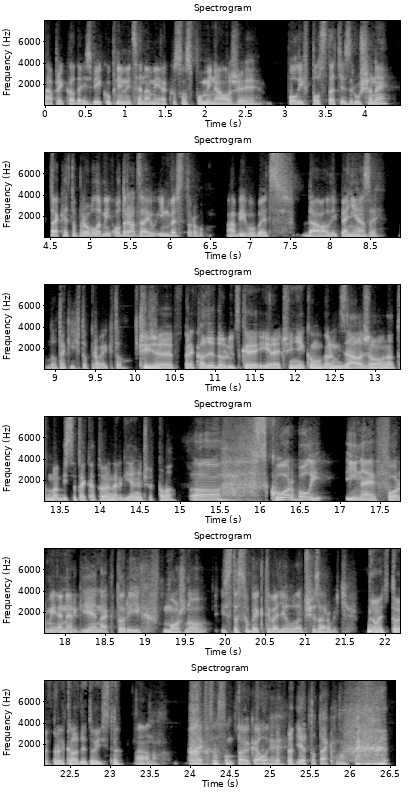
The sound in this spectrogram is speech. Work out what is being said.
napríklad aj s výkupnými cenami, ako som spomínal, že boli v podstate zrušené, takéto problémy odrádzajú investorov, aby vôbec dávali peniaze do takýchto projektov. Čiže v preklade do ľudskej reči niekomu veľmi záležalo na tom, aby sa takáto energia nečerpala? Uh, skôr boli iné formy energie, na ktorých možno isté subjekty vedeli lepšie zarobiť. No veď to je v preklade to isté. Áno. Nechcel som tak, ale je to tak. No.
